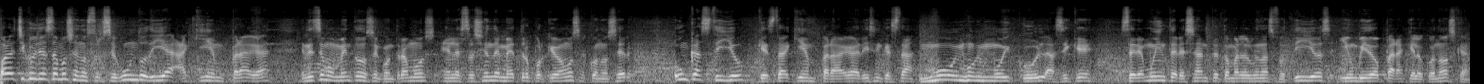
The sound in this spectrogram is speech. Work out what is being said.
Hola chicos, ya estamos en nuestro segundo día aquí en Praga. En este momento nos encontramos en la estación de metro porque vamos a conocer un castillo que está aquí en Praga. Dicen que está muy muy muy cool, así que sería muy interesante tomar algunas fotillos y un video para que lo conozcan.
